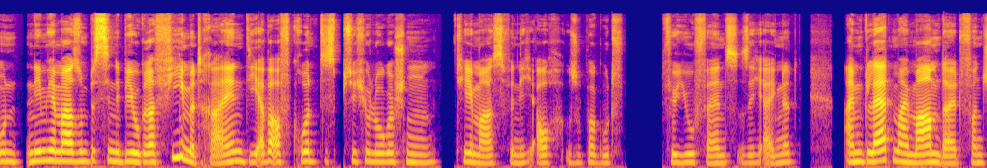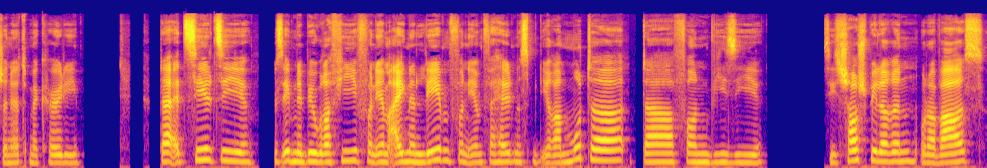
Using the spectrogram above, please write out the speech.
und nehmen hier mal so ein bisschen eine Biografie mit rein, die aber aufgrund des psychologischen Themas, finde ich, auch super gut für You-Fans sich eignet. I'm Glad My Mom Died von Jeanette McCurdy. Da erzählt sie, ist eben eine Biografie von ihrem eigenen Leben, von ihrem Verhältnis mit ihrer Mutter, davon, wie sie, sie ist Schauspielerin oder war es,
